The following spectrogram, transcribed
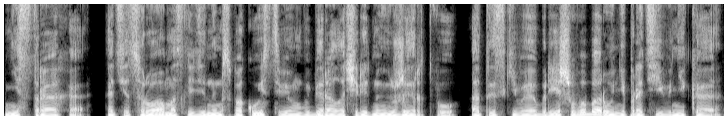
ни страха. Отец Руама с ледяным спокойствием выбирал очередную жертву, отыскивая брешь в обороне противника.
